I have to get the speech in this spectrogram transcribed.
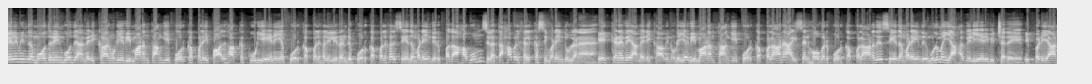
மேலும் இந்த மோதலின் போது அமெரிக்காவினுடைய விமானம் தாங்கிய போர்க்கப்பலை பாதுகாக்கக்கூடிய ஏனைய போர்க்கப்பல்களில் இரண்டு போர்க்கப்பல்கள் சேதமடைந்திருப்பதாகவும் சில தகவல்கள் கசிவடைந்துள்ளன. ஏற்கனவே அமெரிக்காவினுடைய விமானம் தாங்கிய போர்க்கப்பலான ஐசன்ஹோவர் போர்க்கப்பலானது சேதமடைந்து முழுமையாக வெளியேறிவிட்டது. இப்படியான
